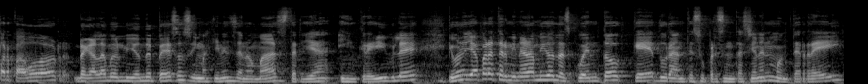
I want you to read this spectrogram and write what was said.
por favor, regálame un millón de pesos, imagínense nomás, estaría increíble. Y bueno, ya para terminar amigos, les cuento que durante su presentación en Monterrey,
